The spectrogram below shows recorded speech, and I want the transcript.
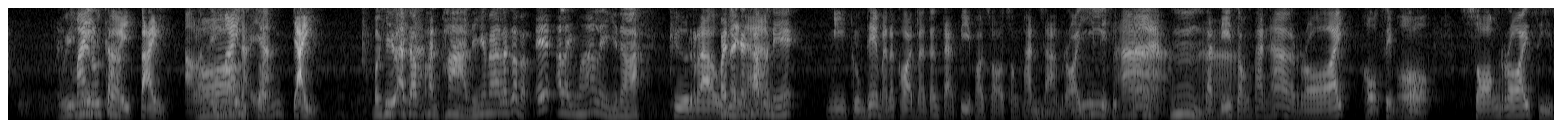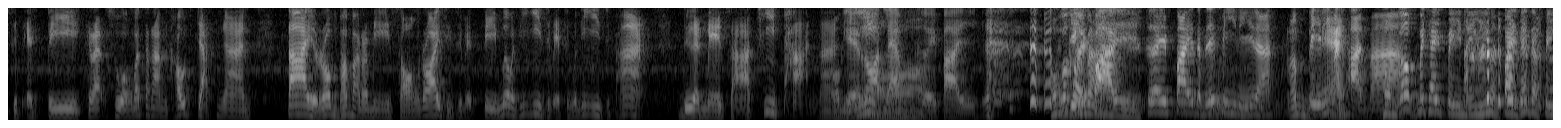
อุ๊ยไม่ไม่รู้จัเคกยไปเอาละสิอ๋อไม่ไหนสอะนใจ บางทีอาจจะผ่านผ่านๆอย่างเงี้ยไหมแล้วก็แบบเอ๊ะอะไรวะอะไรอย่างงี้นะ คือเราไปไหนกันครับเยะวันนี้ มีกรุงเทพมหานครมาตั้งแต่ปีพศ 2325 อืม บัดนี้ 2566 241 ปี กระทรวงวัฒนธรรมเขาจัดงานใต้ร่มพระบารมี 241 ปี เมื่อวันที่ 21 ถึงวันที่ 25 เดือนเมษาที่ผ่านมาโอเคนี้ รอดแล้วผมเคยไป ผมก็เคยไป เคยไปแต่ไม่ใช่ปีนี้นะอ้ำแหมปีที่ผ่านๆมา ผมก็ไม่ใช่ปีนี้ ผมไปตั้งแต่ปี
